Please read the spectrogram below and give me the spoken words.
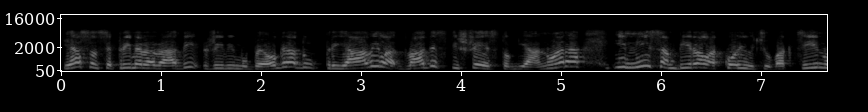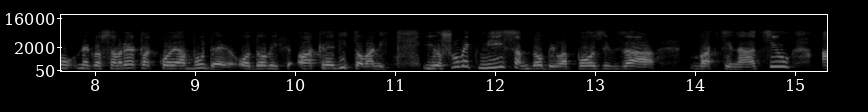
Ja sam se primjera radi, živim u Beogradu, prijavila 26. januara i nisam birala koju ću vakcinu, nego sam rekla koja bude od ovih akreditovanih. I još uvek nisam dobila poziv za vakcinaciju, a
